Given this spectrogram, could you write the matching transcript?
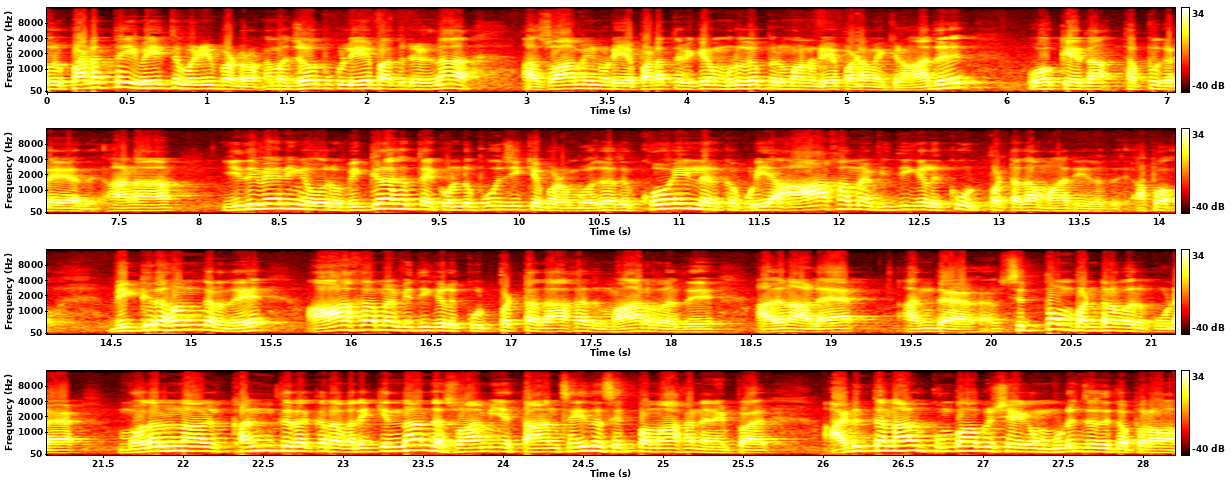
ஒரு படத்தை வைத்து வழிபடுறோம். நம்ம ஜோப்புக்குள்ளேயே பார்த்துட்டோம்னா சுவாமியினுடைய படத்தை வைக்கிறோம் முருகப்பெருமானுடைய படம் வைக்கிறோம். அது ஓகே தான் தப்பு கிடையாது. ஆனால் இதுவே நீங்கள் ஒரு விக்கிரகத்தை கொண்டு பூஜிக்கப்படும் போது அது கோயிலில் இருக்கக்கூடிய ஆகம விதிகளுக்கு உட்பட்டதாக மாறிடுது. அப்போது விக்கிரகங்கிறது ஆகம விதிகளுக்கு உட்பட்டதாக அது மாறுறது. அதனால் அந்த சிற்பம் பண்ணுறவர் கூட முதல் நாள் கண் திறக்கிற வரைக்கும் தான் அந்த சுவாமியை தான் செய்த சிற்பமாக நினைப்பார். அடுத்த நாள் கும்பாபிஷேகம் முடிஞ்சதுக்கப்புறம்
